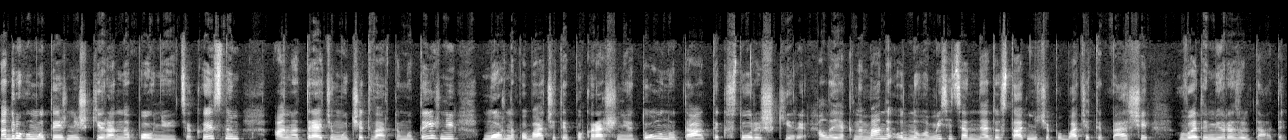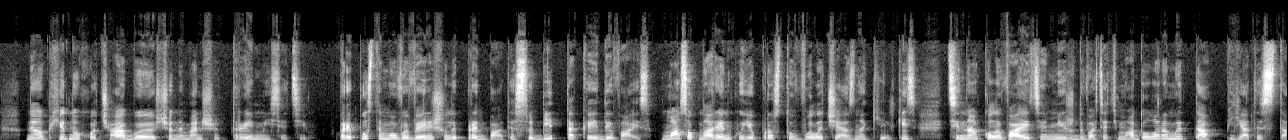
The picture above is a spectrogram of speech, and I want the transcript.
На другому тижні шкіра наповнюється киснем, а на третьому-четвертому тижні можна побачити покращення тону та текстури шкіри. Але, як на мене, одного місяця недостатньо, щоб побачити перші видимі результати. Необхідно хоча б щонайменше 3 місяці. Припустимо, ви вирішили придбати собі такий девайс. Масок на ринку є просто величезна кількість. Ціна коливається між 20 доларами та 500.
